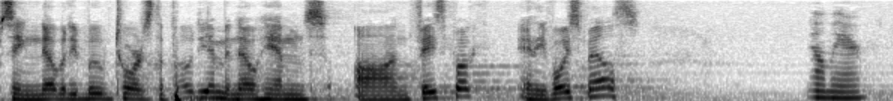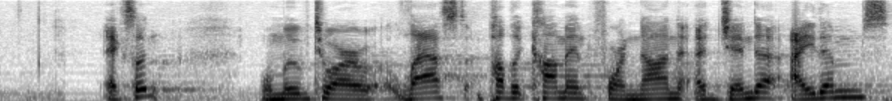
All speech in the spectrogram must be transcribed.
Seeing nobody move towards the podium and no hands on Facebook. Any voicemails? No, Mayor. Excellent. We'll move to our last public comment for non-agenda items.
